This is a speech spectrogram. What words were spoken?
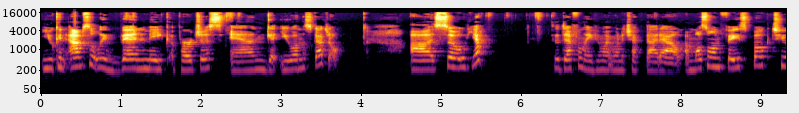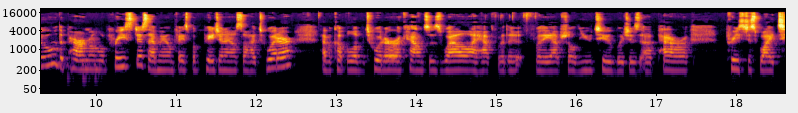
you can absolutely then make a purchase and get you on the schedule. Uh, so yeah, so definitely, if you might want to check that out. I'm also on Facebook too, the Paranormal Priestess. I have my own Facebook page, and I also have Twitter. I have a couple of Twitter accounts as well. I have for the for the actual YouTube, which is a uh, Para Priestess YT,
